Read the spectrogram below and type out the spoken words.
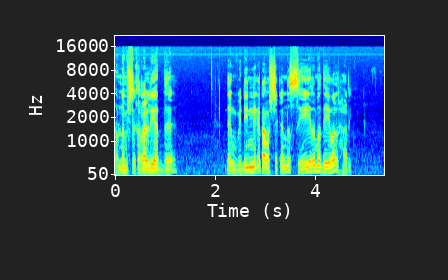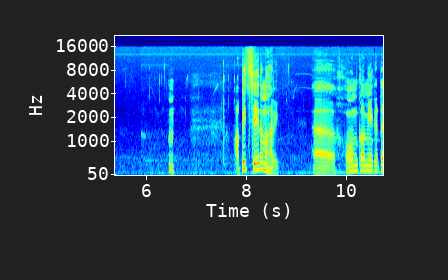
ඔන්න මිට කරල්ලියද්ද දැන් වෙඩින් එකට අවශ්‍ය කරන සේරම දේවල් හරි. අපිත් සේරම හරි. හෝම් කමියකට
